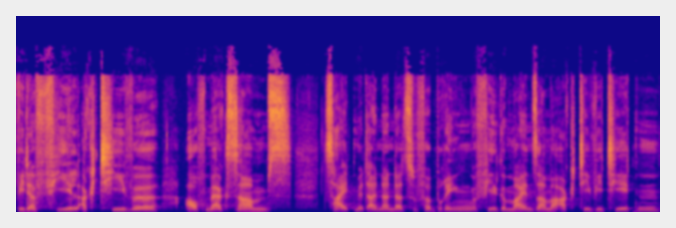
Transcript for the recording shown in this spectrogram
wieder viel aktive, aufmerksams Zeit miteinander zu verbringen, viel gemeinsame Aktivitäten,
